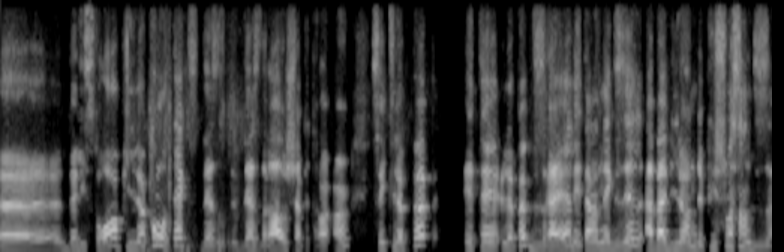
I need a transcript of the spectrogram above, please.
euh, de l'histoire. Puis le contexte d'Esdras, chapitre 1, c'est que le peuple était, le peuple d'Israël était en exil à Babylone depuis 70 ans.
